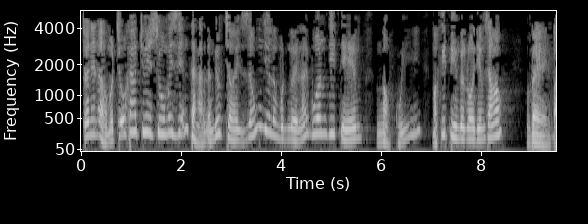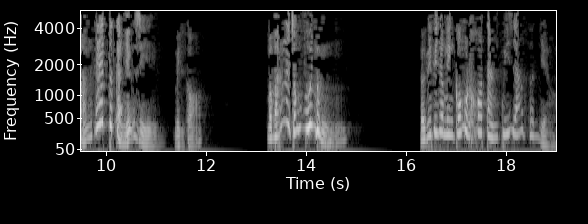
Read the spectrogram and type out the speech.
Cho nên ở một chỗ khác Chúa Giêsu mới diễn tả là nước trời giống như là một người lái buôn đi tìm ngọc quý. Mà khi tìm được rồi thì làm sao? Về bán hết tất cả những gì mình có. Mà bán ở trong vui mừng. Bởi vì bây giờ mình có một kho tàng quý giá hơn nhiều.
